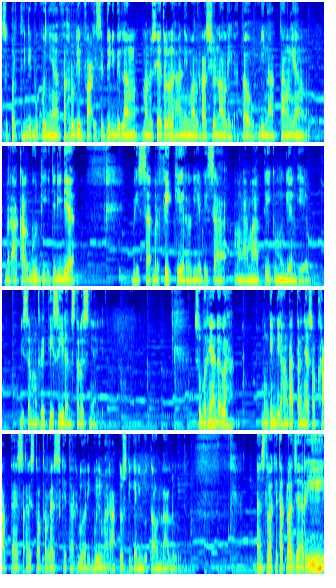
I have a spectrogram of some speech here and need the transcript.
Seperti di bukunya Fahrudin Faiz itu dibilang manusia itu adalah animal rasionale atau binatang yang berakal budi. Jadi dia bisa berpikir, dia bisa mengamati, kemudian dia bisa mengkritisi dan seterusnya gitu. Sumbernya adalah mungkin di angkatannya Socrates, Aristoteles sekitar 2500-3000 tahun lalu. Nah setelah kita pelajari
